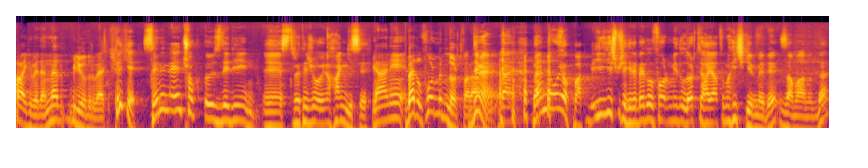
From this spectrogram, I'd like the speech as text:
Takip edenler biliyordur belki. Peki senin en çok özlediğin e, strateji oyunu hangisi? Yani Battle for Middle-earth var Değil abi. mi? Ben, ben de o yok bak. İlginç bir şekilde Battle for Middle-earth hayatıma hiç girmedi zamanında.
